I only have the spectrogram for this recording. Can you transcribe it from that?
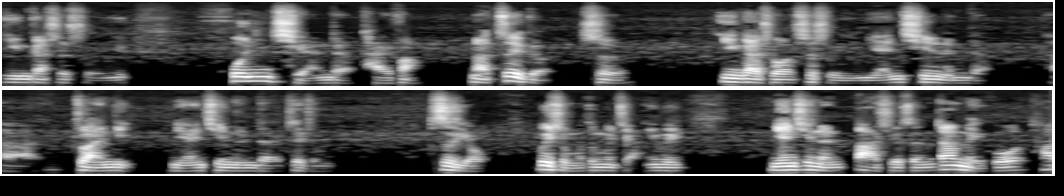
应该是属于婚前的开放。那这个是应该说是属于年轻人的啊专利，年轻人的这种自由。为什么这么讲？因为年轻人、大学生，但美国他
